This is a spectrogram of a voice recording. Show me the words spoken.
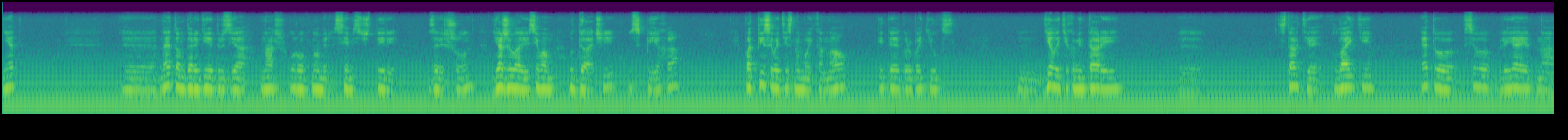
нет. Э, на этом, дорогие друзья, наш урок номер 74 завершен. Я желаю всем вам удачи, успеха. Подписывайтесь на мой канал Питер Горбатюкс. Делайте комментарии, э, ставьте лайки. Это все влияет на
